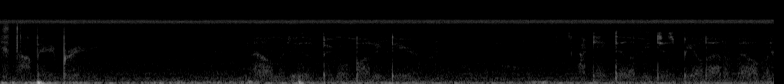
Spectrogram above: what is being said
He's not very pretty. No, but he's a big old body deer. I can't tell if he just peeled out of velvet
